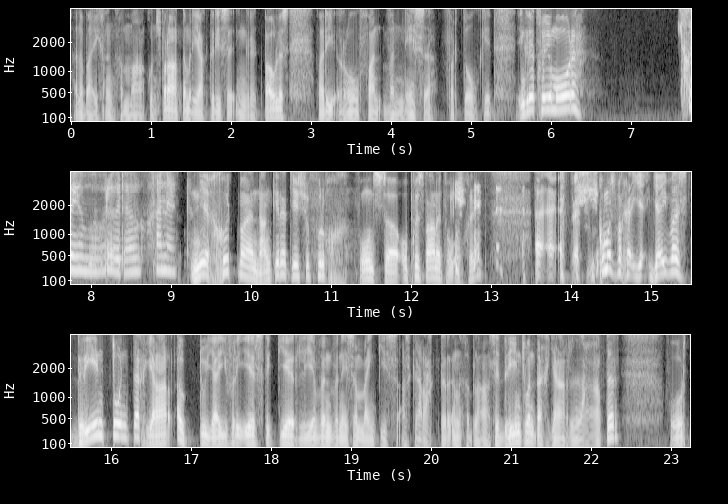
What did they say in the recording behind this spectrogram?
hulle buiging gemaak. Ons praat nou met die aktrise Ingrid Paulus wat die rol van Vanessa vertolk het. Ingrid, goeiemôre. Goeiemôre, hoe gaan dit? Nee, goed man, en dankie dat jy so vroeg vir ons uh, opgestaan het vanoggend. uh, uh, kom ons begin. Jy, jy was 23 jaar oud toe jy vir die eerste keer lewe in Vanessa Mentjies as karakter ingeblaas het. 23 jaar later word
